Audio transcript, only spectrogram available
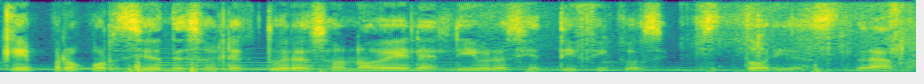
¿Qué proporción de sus lecturas son novelas, libros científicos, historias, drama?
